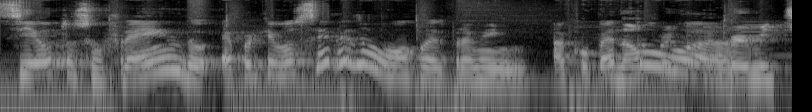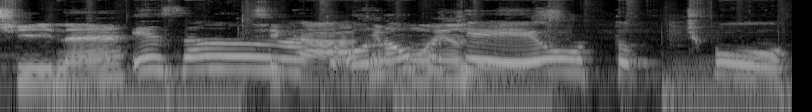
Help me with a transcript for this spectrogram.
se eu tô sofrendo, é porque você fez alguma coisa pra mim. A culpa é não porque tua. eu me permiti, né? Exato. ficar Ou não porque isso. eu, tô, tipo,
